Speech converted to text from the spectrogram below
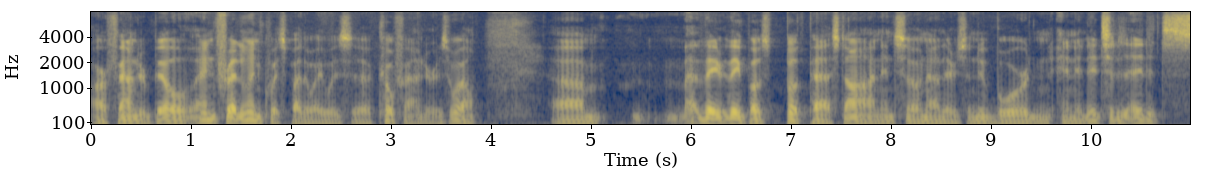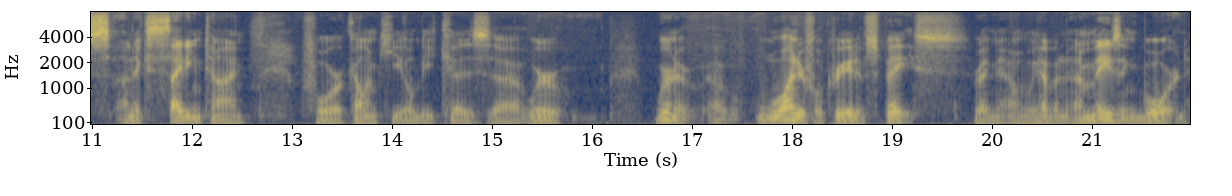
our founder Bill and Fred Lindquist, by the way, was a co-founder as well. Um, they they both both passed on, and so now there's a new board, and, and it, it's it, it's an exciting time for Columkille because uh, we're we're in a, a, wonderful creative space right now. and We have an, an amazing board.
